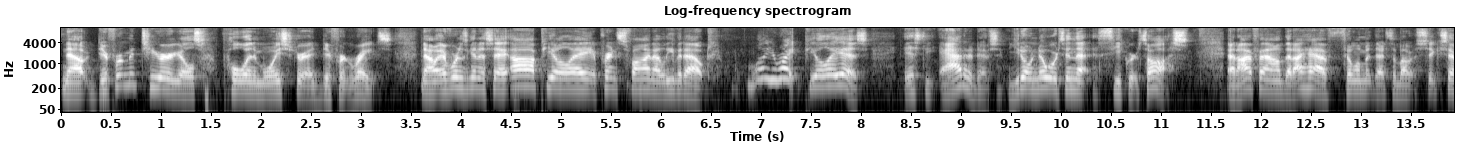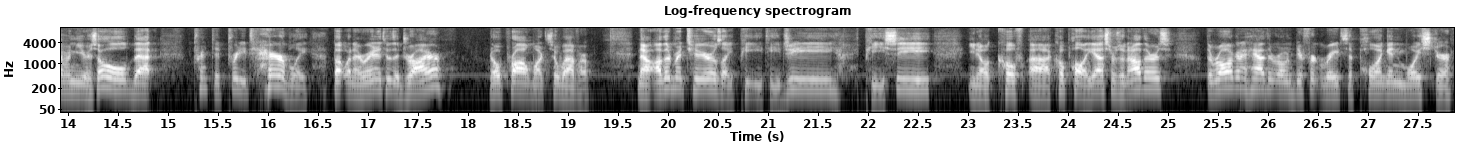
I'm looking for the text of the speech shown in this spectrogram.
Now, different materials pull in moisture at different rates. Now, everyone's gonna say, ah, PLA, it prints fine, I leave it out. Well, you're right, PLA is. It's the additives. You don't know what's in that secret sauce. And I found that I have filament that's about six, seven years old that printed pretty terribly, but when I ran it through the dryer, no problem whatsoever. Now, other materials like PETG, PC, you know, co uh, copolyesters and others, they're all gonna have their own different rates of pulling in moisture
